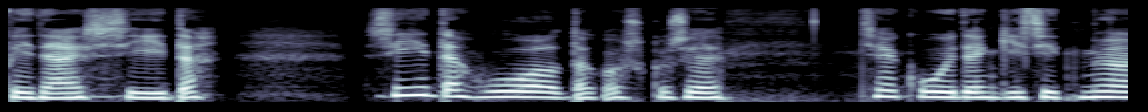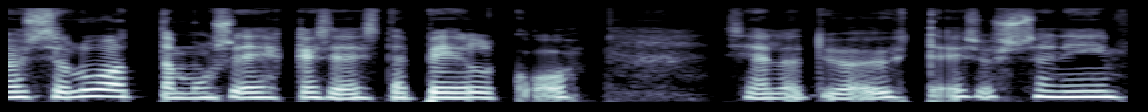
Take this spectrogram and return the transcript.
pitäisi siitä, siitä huolta, koska se, se kuitenkin sit myös se luottamus ehkäisee sitä pelkoa siellä työyhteisössä. Niin.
